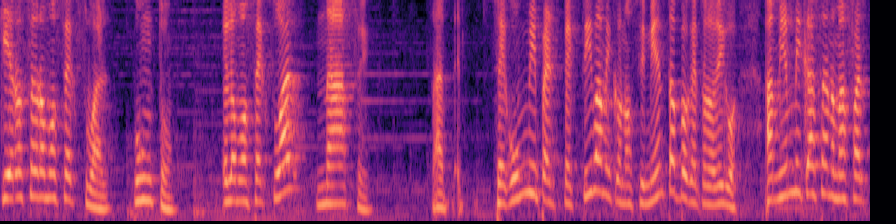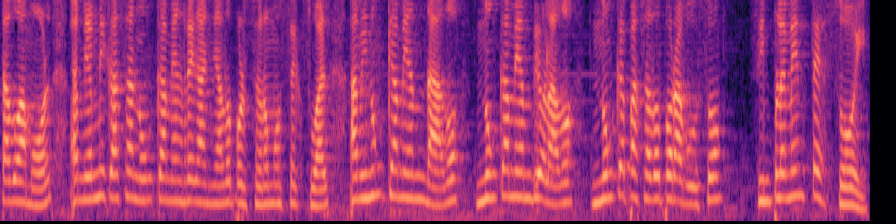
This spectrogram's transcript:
quiero ser homosexual. Punto. El homosexual nace. O sea, según mi perspectiva, mi conocimiento, porque te lo digo, a mí en mi casa no me ha faltado amor, a mí en mi casa nunca me han regañado por ser homosexual, a mí nunca me han dado, nunca me han violado, nunca he pasado por abuso, simplemente soy,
